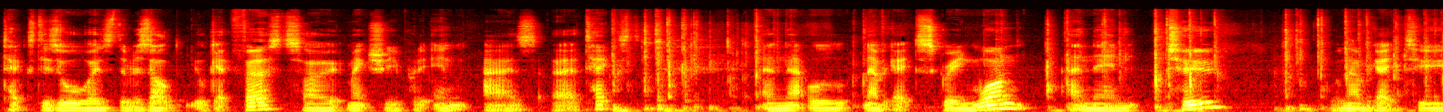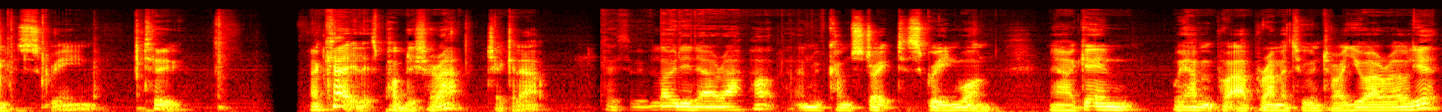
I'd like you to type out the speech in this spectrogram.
text is always the result you'll get first. So make sure you put it in as uh, text and that will navigate to screen one and then two will navigate to screen two. Okay, let's publish our app, check it out. Okay, so we've loaded our app up and we've come straight to screen one. Now again, we haven't put our parameter into our URL yet.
